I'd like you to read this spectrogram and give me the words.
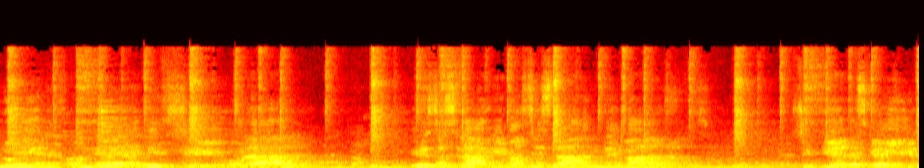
No tienes por qué disimular. Esas lágrimas están de más. Si tienes que ir.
